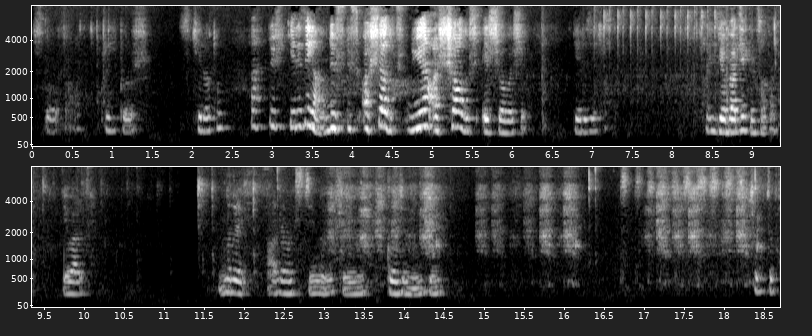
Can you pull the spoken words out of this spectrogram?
İşte orada. Creeper. Skeleton. Hah düş gerizekalı düş düş aşağı düş. Dünya aşağı düş eşya başı. Gerizekalı. Hani zaten. Geberdi. Bunları harcamak istemiyorum. Şeyini kılıcımı yiyeceğim. Çabuk çabuk.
